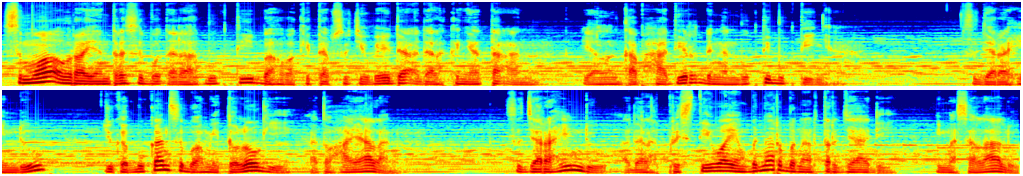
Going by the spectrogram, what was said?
Semua uraian tersebut adalah bukti bahwa kitab suci Weda adalah kenyataan yang lengkap hadir dengan bukti-buktinya. Sejarah Hindu juga bukan sebuah mitologi atau hayalan. Sejarah Hindu adalah peristiwa yang benar-benar terjadi di masa lalu.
